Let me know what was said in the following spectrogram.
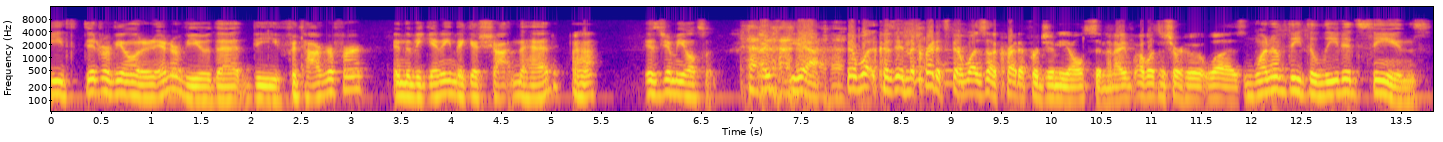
he did reveal in an interview that the photographer in the beginning that gets shot in the head uh-huh. is Jimmy Olsen. I, yeah, there was because in the credits there was a credit for Jimmy Olsen, and I, I wasn't sure who it was. one of the deleted scenes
